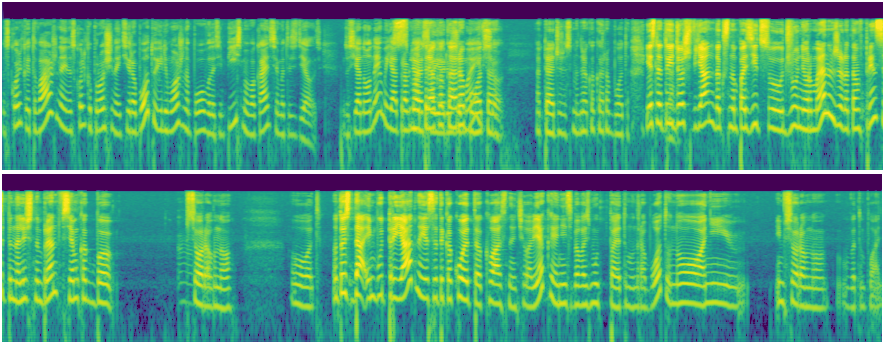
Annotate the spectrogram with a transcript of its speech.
насколько это важно и насколько проще найти работу или можно по вот этим письмам, вакансиям это сделать? Ну, то есть я no name, и я отправляю Смотря свое какая резюме, и работа. всё. Опять же, смотря какая работа. Если ты Да. идешь в Яндекс на позицию junior менеджера, там, в принципе, на личный бренд всем как бы все равно. Вот. Ну, то есть, да, им будет приятно, если ты какой-то классный человек, и они тебя возьмут поэтому на работу, но они им все равно в этом плане.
